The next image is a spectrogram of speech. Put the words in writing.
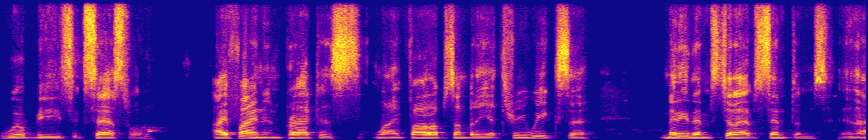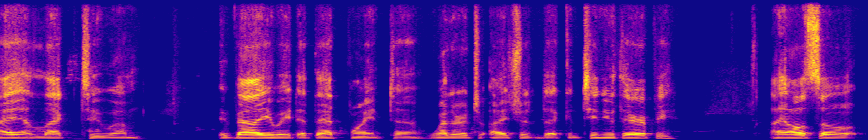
will be successful. I find in practice when I follow up somebody at three weeks, uh, many of them still have symptoms, and I elect to um, evaluate at that point uh, whether I should uh, continue therapy. I also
